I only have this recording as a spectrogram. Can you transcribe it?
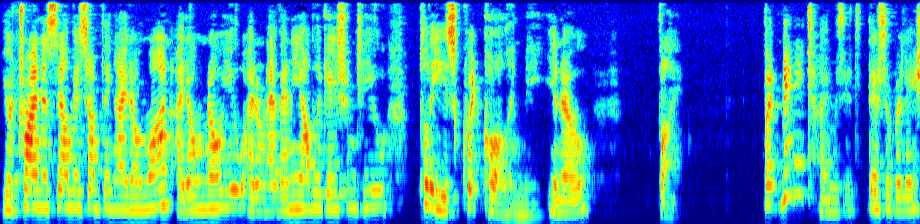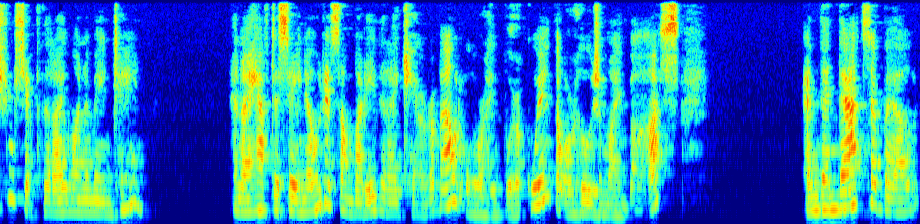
you're trying to sell me something I don't want, I don't know you, I don't have any obligation to you. Please quit calling me, you know, fine. But many times it's, there's a relationship that I want to maintain. And I have to say no to somebody that I care about or I work with or who's my boss. And then that's about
